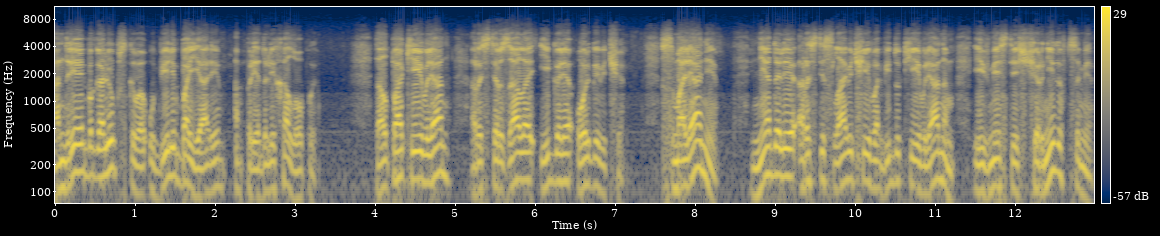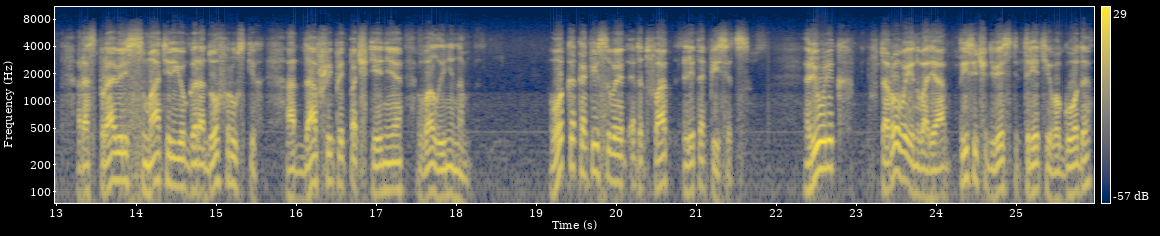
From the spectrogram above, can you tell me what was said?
Андрея Боголюбского убили бояре, а предали холопы. Толпа киевлян растерзала Игоря Ольговича. Смоляне не дали Ростиславичей в обиду киевлянам и вместе с черниговцами расправились с матерью городов русских, отдавшей предпочтение Волынинам. Вот как описывает этот факт летописец. Рюрик 2 января 1203 года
